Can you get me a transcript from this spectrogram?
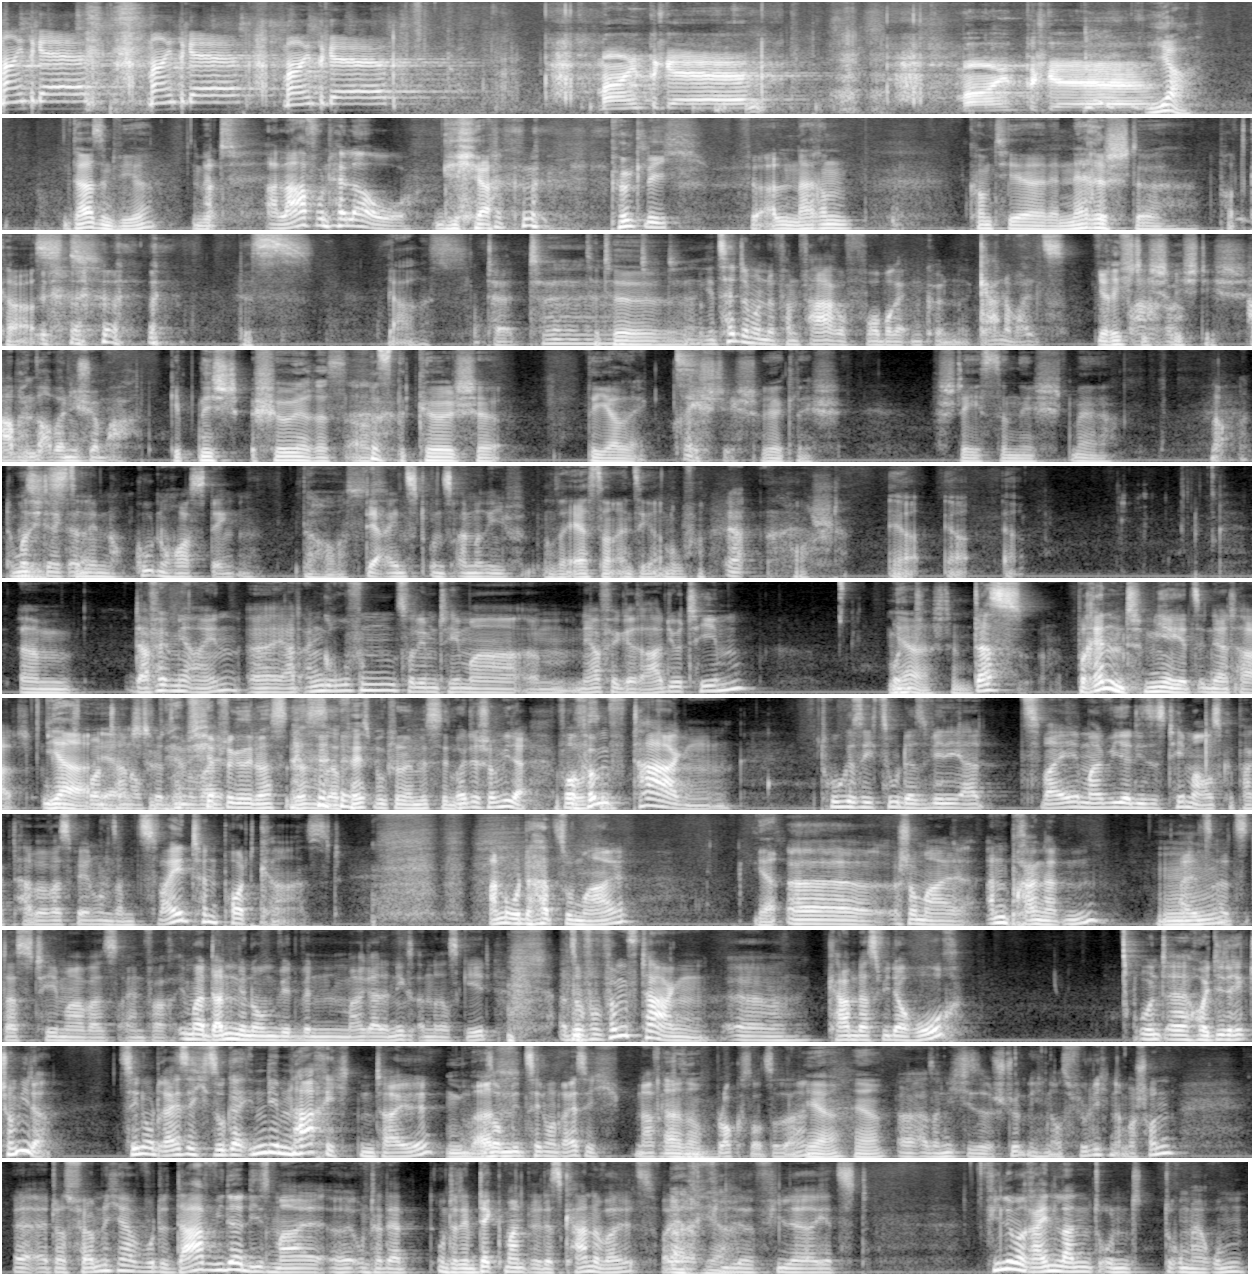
Mind the gap, mind the gap, mind the gap. Mind the gap. Mind the gap. Ja, da sind wir mit, Alaf und Hellau. ja, pünktlich für alle Narren kommt hier der närrischste Podcast des Jahres. Jetzt hätte man eine Fanfare vorbereiten können. Karnevals. Ja, richtig, richtig. Haben wir aber nicht gemacht. Gibt nichts Schöneres als der Kölsche Dialekt. Richtig. Wirklich. Verstehst du nicht mehr. Na, da muss ich direkt an den guten Horst denken, Der Horst. der einst uns anrief. Unser erster und einziger Anrufer. Ja. Horst. Ja, ja, ja. Ähm, da fällt mir ein, äh, er hat angerufen zu dem Thema ähm, nervige Radiothemen. Und ja, stimmt. Das brennt mir jetzt in der Tat ja, spontan ja, auf der Ich habe hab schon gesehen, du hast, hast es auf Facebook schon ein bisschen. Heute schon wieder. Vor fünf Tagen trug es sich zu, dass WDR 2 mal wieder dieses Thema ausgepackt habe, was wir in unserem zweiten Podcast, Anno dazu mal, ja. äh, schon mal anprangerten. Mhm. Als, als das Thema, was einfach immer dann genommen wird, wenn mal gerade nichts anderes geht. Also vor fünf Tagen äh, kam das wieder hoch und äh, heute direkt schon wieder. 10.30 Uhr sogar in dem Nachrichtenteil, Was? also um den 10.30 Uhr Nachrichtenblock sozusagen. ja, ja. Äh, also nicht diese stündlichen, ausführlichen, aber schon äh, etwas förmlicher, wurde da wieder diesmal äh, unter, der, unter dem Deckmantel des Karnevals, weil Ach ja. viele, viele jetzt, viele im Rheinland und drumherum,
